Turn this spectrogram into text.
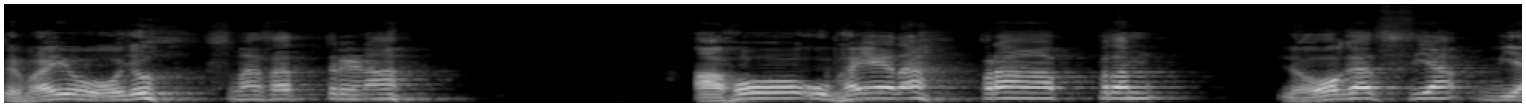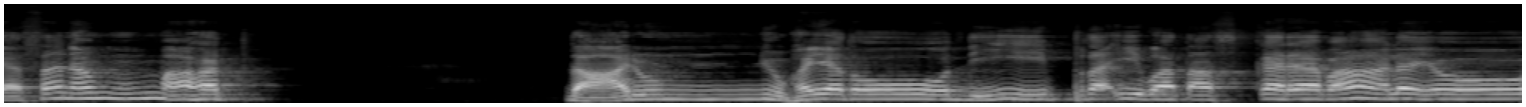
കൃപയോജു സ്മസത്രിണ. അഹോ ഉഭയത പ്രാപ്തം. ലോകസ്യ വ്യസനം മഹത്. ദാരുണ്യുഭയതോ ദീപ്ത ഇവ തസ്കരപാലയോ.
